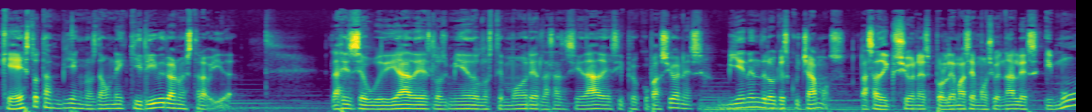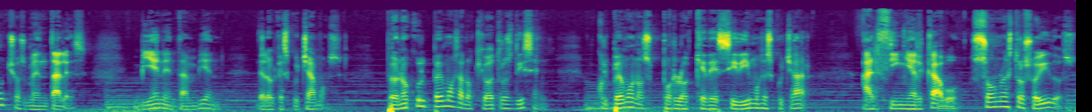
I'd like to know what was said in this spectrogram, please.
que esto también nos da un equilibrio a nuestra vida. Las inseguridades, los miedos, los temores, las ansiedades y preocupaciones vienen de lo que escuchamos. Las adicciones, problemas emocionales y muchos mentales vienen también de lo que escuchamos. Pero no culpemos a lo que otros dicen, culpémonos por lo que decidimos escuchar. Al fin y al cabo, son nuestros oídos.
